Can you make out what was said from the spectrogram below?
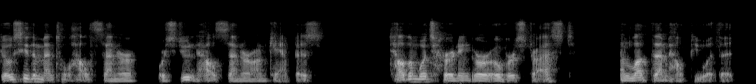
go see the mental health center or student health center on campus, tell them what's hurting or overstressed, and let them help you with it.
